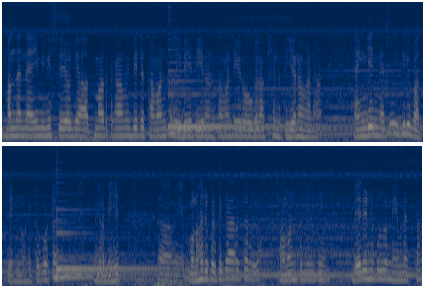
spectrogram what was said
මන්දන්න ඇයි මිනිස් යෝගේ ආත්මාර්ථකාම දිට තමන්ට ලෙඩේ තියෙන තමන්ට රෝග ලක්ෂණ තියෙනවන හැන්ගෙන් නැතු ඉදිරිපත් වෙන්න එතකොට මේකට බෙහෙත් මොනහරි ප්‍රතිකාර කරලා තමන්ට මේකින් බේරෙන්න්න පුළුව නෙමනැත්තා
